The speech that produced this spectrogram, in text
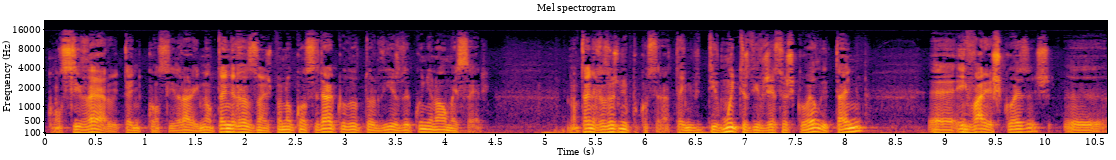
considero, e tenho que considerar, e não tenho razões para não considerar que o doutor Dias da Cunha não é homem sério. Não tenho razões nenhuma para considerar. Tenho, tive muitas divergências com ele e tenho, uh, em várias coisas. Uh,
